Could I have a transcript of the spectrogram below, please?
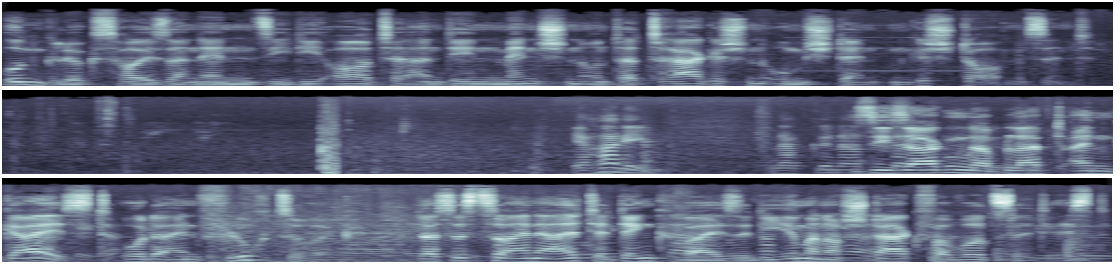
Unglückshäuser nennen sie die Orte, an denen Menschen unter tragischen Umständen gestorben sind. Sie sagen, da bleibt ein Geist oder ein Fluch zurück. Das ist so eine alte Denkweise, die immer noch stark verwurzelt ist.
